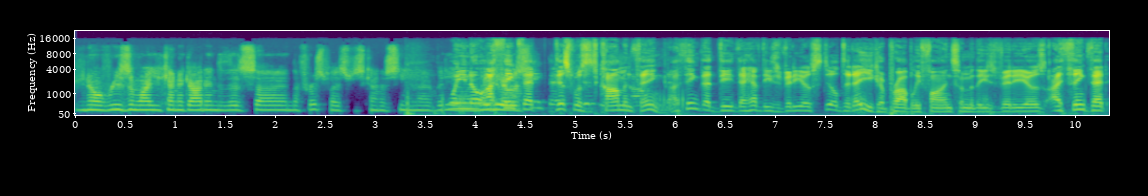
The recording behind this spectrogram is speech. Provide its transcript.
you know reason why you kind of got into this uh, in the first place was kind of seeing that video. Well, you know, I think that this was a common thing. I think that the, they have these videos still today. You could probably find some of these videos. I think that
